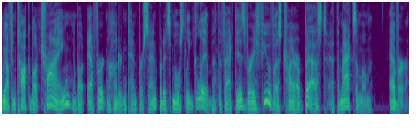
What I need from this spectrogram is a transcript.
We often talk about trying, about effort, 110%, but it's mostly glib. The fact is, very few of us try our best at the maximum, ever.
